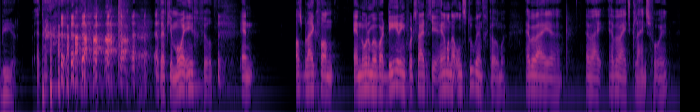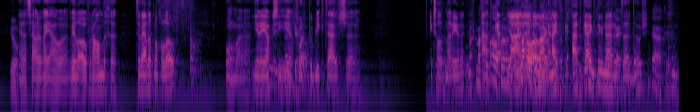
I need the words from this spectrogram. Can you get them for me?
Bier. Dat heb je mooi ingevuld. En als blijk van enorme waardering voor het feit dat je helemaal naar ons toe bent gekomen, hebben wij, eh, hebben wij, hebben wij iets kleins voor je. Joh. En dat zouden wij jou eh, willen overhandigen terwijl het nog loopt. Om eh, je reactie voor het publiek thuis. eh, ik zal het narreren. Ma- mag ik open- Ja, je mag nee. Aad- kijkt nu naar het eh, doosje. Ja, het is een...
